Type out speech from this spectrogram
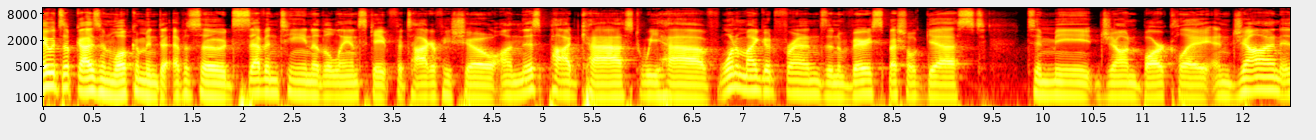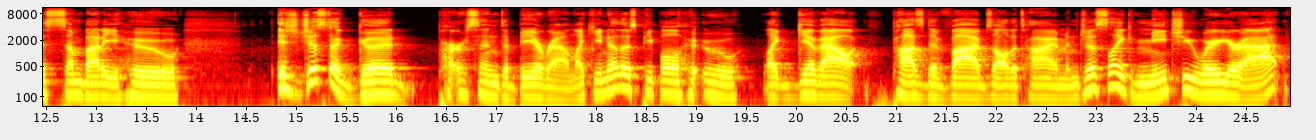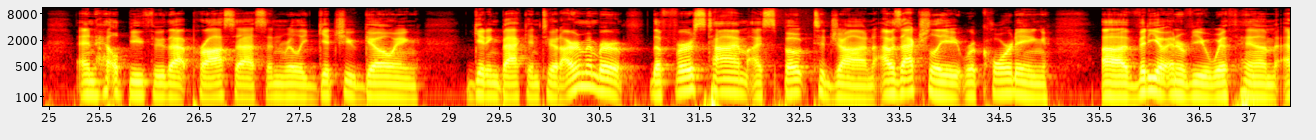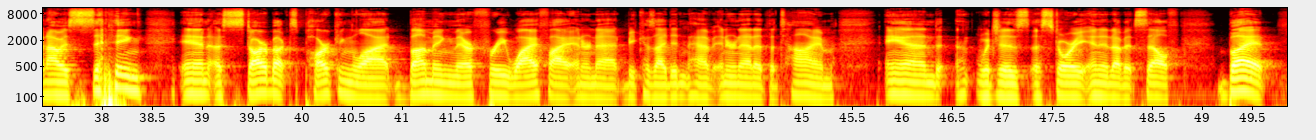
Hey, what's up, guys, and welcome into episode 17 of the Landscape Photography Show. On this podcast, we have one of my good friends and a very special guest to me, John Barclay. And John is somebody who is just a good person to be around. Like, you know, those people who like give out positive vibes all the time and just like meet you where you're at and help you through that process and really get you going getting back into it. I remember the first time I spoke to John, I was actually recording a video interview with him, and I was sitting in a Starbucks parking lot bumming their free Wi Fi internet because I didn't have internet at the time, and which is a story in and of itself. But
